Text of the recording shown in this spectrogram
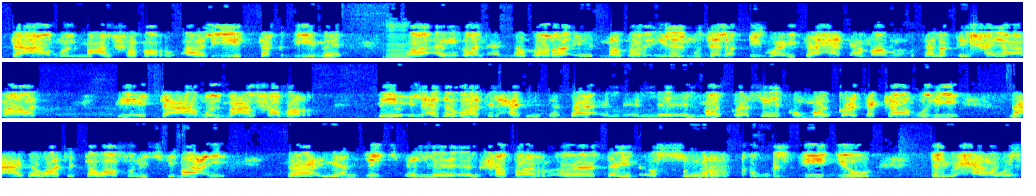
التعامل مع الخبر وآلية تقديمه وأيضا النظر النظر إلى المتلقي وإتاحة أمام المتلقي خيارات في التعامل مع الخبر بالأدوات الحديثة. فالموقع سيكون موقع تكاملي مع أدوات التواصل الاجتماعي فيمزج الخبر بين الصورة والفيديو سيحاول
